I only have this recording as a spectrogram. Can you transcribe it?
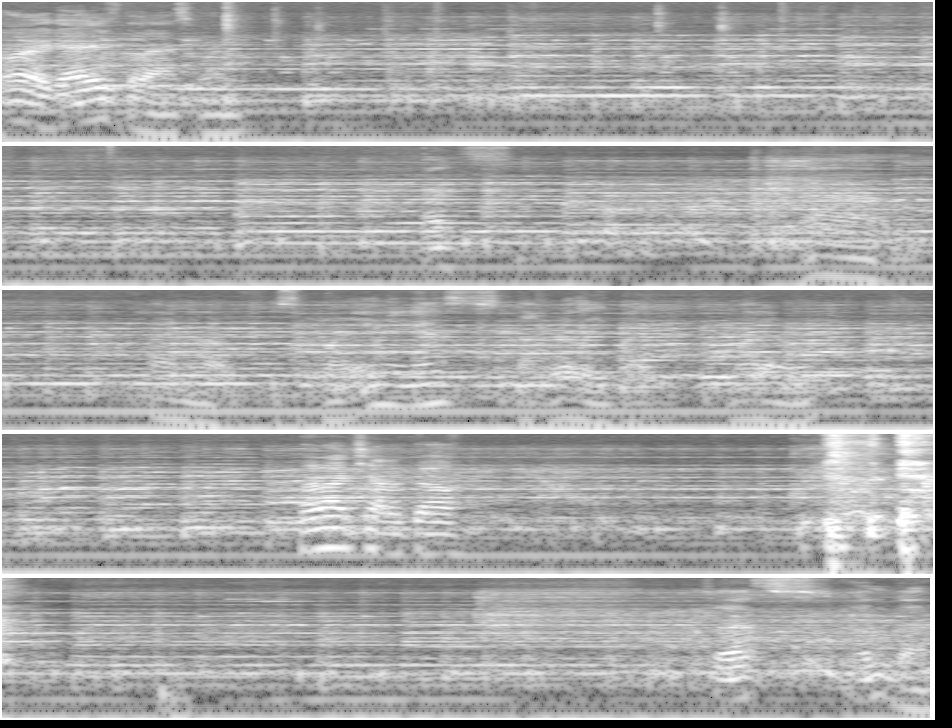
Alright, that is the last one. Bye, Chamiko. so that's him done.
